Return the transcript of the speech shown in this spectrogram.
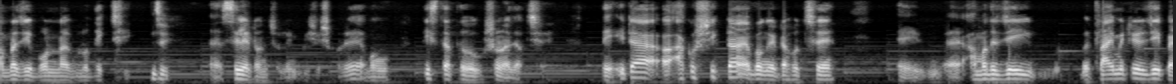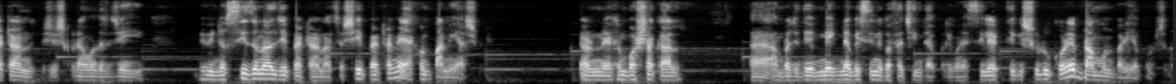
আমরা যে বন্যাগুলো দেখছি জি। সিলেট অঞ্চলে বিশেষ করে এবং তিস্তাতেও শোনা যাচ্ছে। এটা আকস্মিক না এবং এটা হচ্ছে আমাদের যেই ক্লাইমেটের যে প্যাটার্ন বিশেষ করে আমাদের যেই বিভিন্ন সিজনাল যে প্যাটার্ন আছে সেই প্যাটার্নে এখন পানি আসবে। কারণ এখন বর্ষাকাল আমরা যদি মেঘনা বেসিনের কথা চিন্তা করি মানে সিলেট থেকে শুরু করে ব্রাহ্মণবাড়িয়া পর্যন্ত।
